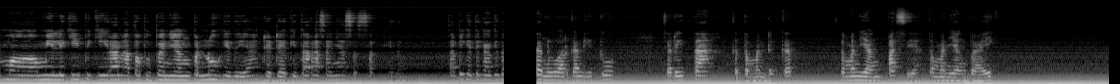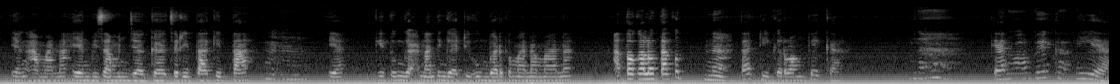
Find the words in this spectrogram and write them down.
memiliki pikiran atau beban yang penuh gitu ya dada kita rasanya sesek gitu. Tapi ketika kita mengeluarkan itu cerita ke teman dekat teman yang pas ya teman yang baik yang amanah yang bisa menjaga cerita kita Mm-mm. ya gitu nggak nanti nggak diumbar ke mana-mana atau kalau takut nah tadi ke ruang PK nah kan ruang BK iya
